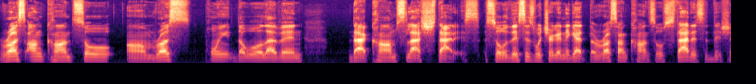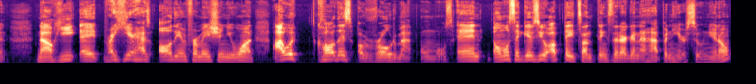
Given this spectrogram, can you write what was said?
Rust on console um, Rust point double eleven dot com slash status. So this is what you're gonna get the Rust on console status edition. Now he it, right here has all the information you want. I would call this a roadmap almost, and almost it gives you updates on things that are gonna happen here soon. You know.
